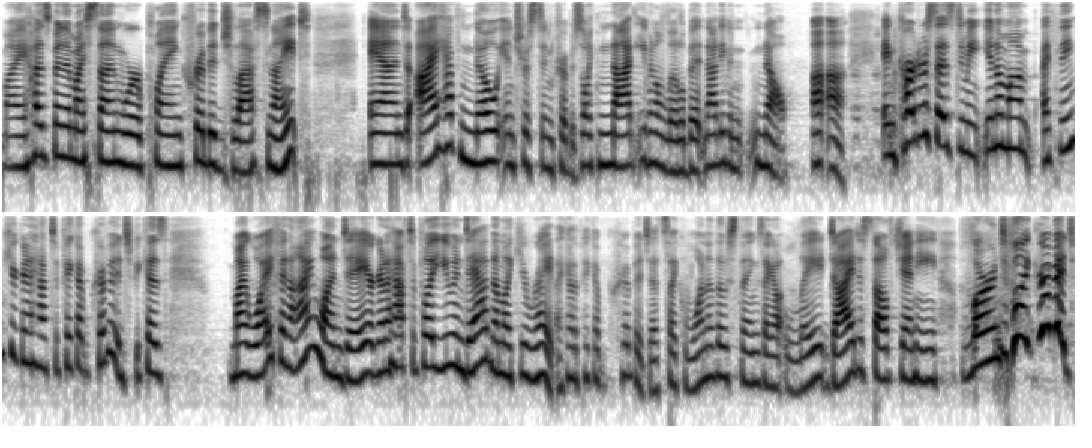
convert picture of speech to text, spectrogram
my husband and my son were playing cribbage last night, and I have no interest in cribbage, like, not even a little bit, not even, no, uh uh-uh. uh. And Carter says to me, You know, mom, I think you're going to have to pick up cribbage because my wife and I one day are going to have to play you and dad. And I'm like, you're right. I got to pick up cribbage. That's like one of those things I got late, die to self, Jennie, learn to play cribbage.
